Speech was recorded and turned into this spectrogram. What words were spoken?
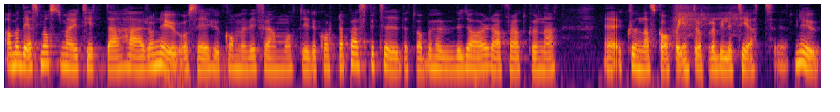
Ja, men dels måste man ju titta här och nu och se hur kommer vi framåt i det korta perspektivet. Vad behöver vi göra för att kunna kunna skapa interoperabilitet eh, nu.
